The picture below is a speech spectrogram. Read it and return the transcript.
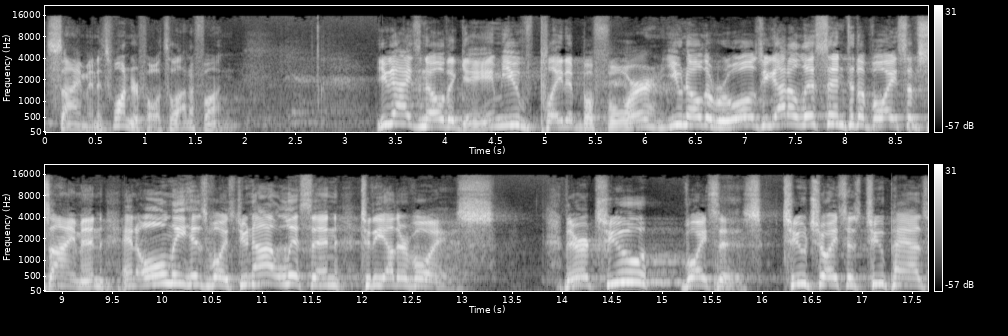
Simon. It's wonderful, it's a lot of fun. You guys know the game. You've played it before. You know the rules. You got to listen to the voice of Simon and only his voice. Do not listen to the other voice. There are two voices, two choices, two paths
